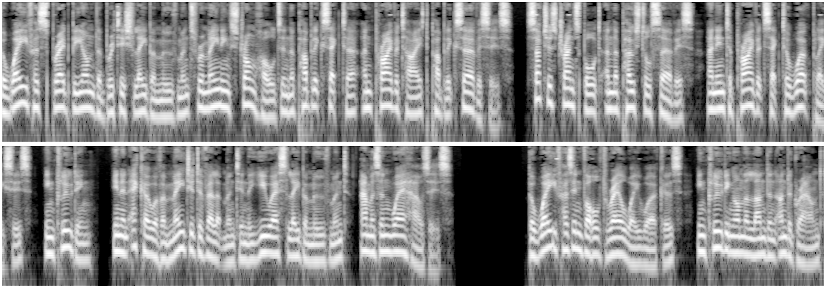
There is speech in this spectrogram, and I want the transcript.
The wave has spread beyond the British labour movement's remaining strongholds in the public sector and privatised public services such as transport and the postal service, and into private sector workplaces, including, in an echo of a major development in the US labor movement, Amazon warehouses. The wave has involved railway workers, including on the London Underground,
